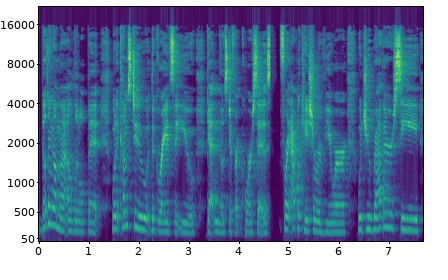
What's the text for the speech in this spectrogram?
Building on that a little bit, when it comes to the grades that you get in those different courses, for an application reviewer, would you rather see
